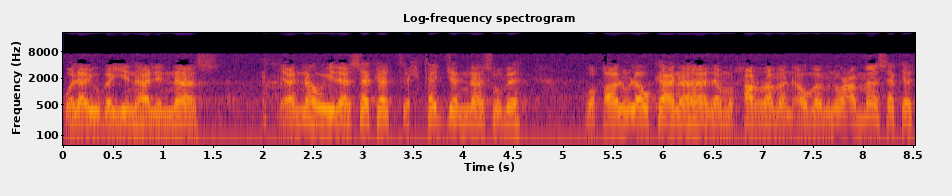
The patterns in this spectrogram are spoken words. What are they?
ولا يبينها للناس لأنه إذا سكت احتج الناس به وقالوا لو كان هذا محرما أو ممنوعا ما سكت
